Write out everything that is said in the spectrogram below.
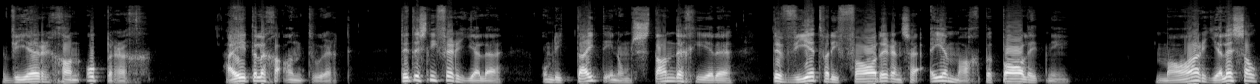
weer gaan oprig? Hy het hulle geantwoord: Dit is nie vir julle om die tyd en omstandighede te weet wat die Vader in sy eie mag bepaal het nie maar julle sal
